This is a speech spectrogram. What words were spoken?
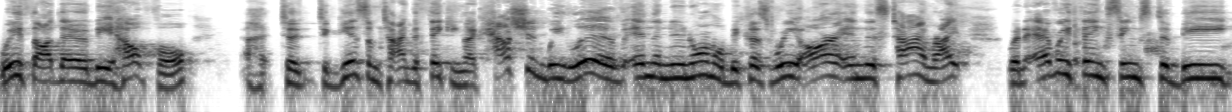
we thought that it would be helpful uh, to, to give some time to thinking like how should we live in the new normal? Because we are in this time right when everything seems to be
